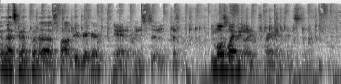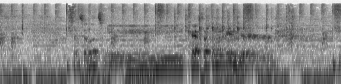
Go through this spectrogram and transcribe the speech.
And that's gonna put a spell into your graveyard. Yeah, an instant. uh, Most likely going to target an instant. Since it lets me cast up on the graveyard. You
